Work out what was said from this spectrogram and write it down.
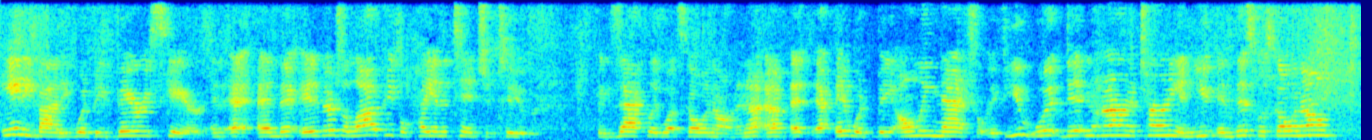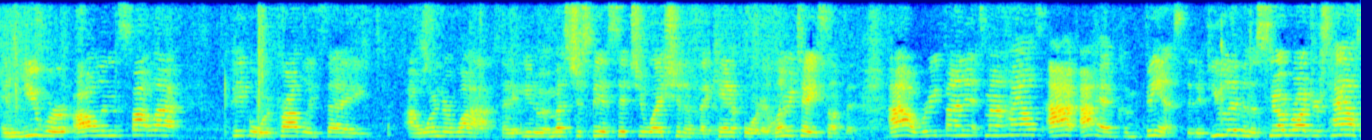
anybody would be very scared. And, and and there's a lot of people paying attention to exactly what's going on, and I, I, it, it would be only natural if you would didn't hire an attorney and you and this was going on and you were all in the spotlight. People would probably say, "I wonder why." They, you know, it must just be a situation of they can't afford it. Let me tell you something. I'll refinance my house. I, I am convinced that if you live in the Snow Rogers house,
